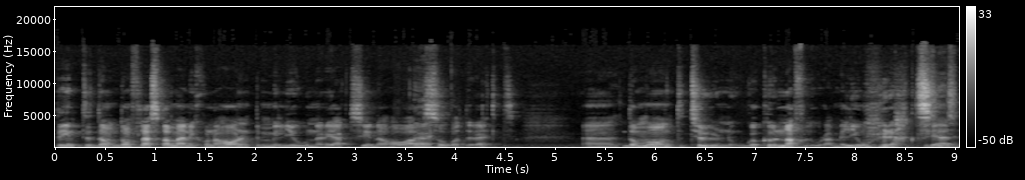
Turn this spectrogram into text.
det är inte, de, de flesta människorna har inte miljoner i aktieinnehav Nej. så direkt. Eh, De har inte tur nog att kunna förlora miljoner i aktier. Precis.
